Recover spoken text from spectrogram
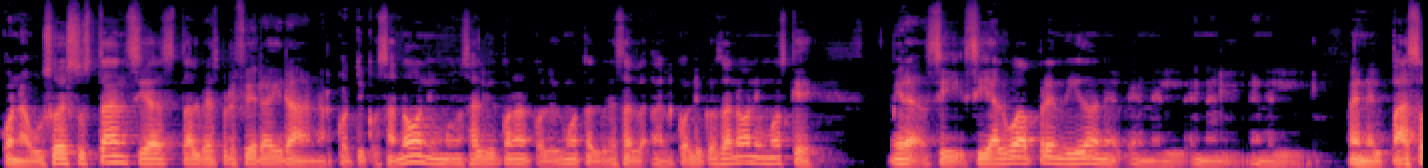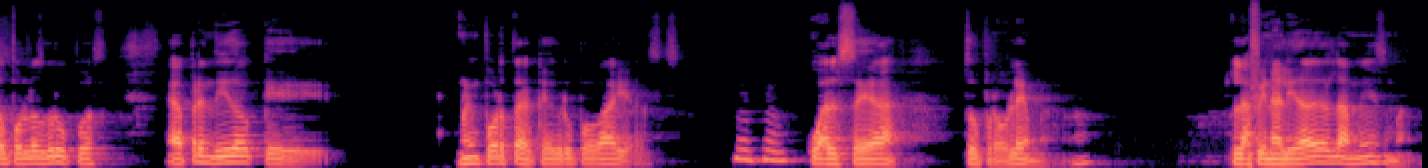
con, abuso de sustancias tal vez prefiera ir a narcóticos anónimos, alguien con alcoholismo tal vez a, alcohólicos anónimos, que Mira, si, si algo he aprendido en el, en, el, en, el, en, el, en el paso por los grupos, he aprendido que no importa a qué grupo vayas, cuál sea tu problema. La finalidad es la misma,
